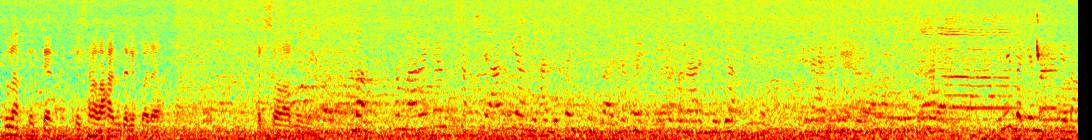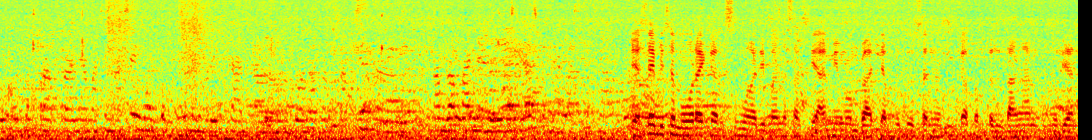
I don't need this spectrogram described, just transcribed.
Itulah ke- kesalahan daripada persoalan ini. Mbak, kemarin kan saksi ahli yang diajukan cukup banyak nih, cukup menarik juga gitu. Tidak adanya. Ini bagaimana nih Bang untuk perannya masing-masing untuk memberikan uh, bantuan atau saksi uh, tanggapannya dari apa? ya saya bisa menguraikan semua di mana saksi Ami membaca putusan yang suka bertentangan kemudian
